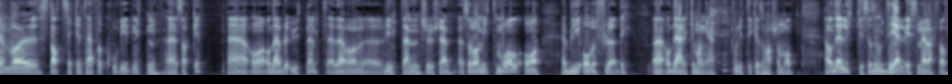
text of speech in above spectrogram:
Jeg var statssekretær for covid-19-saker. Eh, Og og da jeg ble utnevnt, det var vinteren 2021, eh, så var mitt mål å bli overflødig. Eh, Og det er det ikke mange politikere som har som mål. Eh, Og det lykkes jeg sånn delvis med, i hvert fall,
